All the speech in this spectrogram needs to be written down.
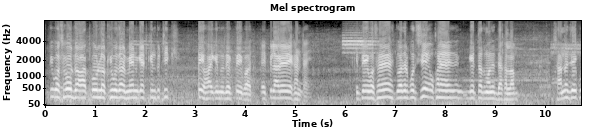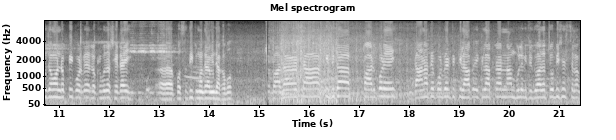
প্রতি বছর দরাকপুর লক্ষ্মী পূজার মেন গেট কিন্তু ঠিক হয় কিন্তু দেখতেই পাচ্ছ, এই পিলারের এখানটায়। কিন্তু এই বছরে দু হাজার পঁচিশে ওখানে গেটটা তোমাদের দেখালাম। সামনে যে পূজা মণ্ডপটি পড়বে লক্ষ্মী পুজো, সেটাই প্রস্তুতি তোমাদের আমি দেখাবো। বাজারটা কিছুটা পার করে ডান হাতে পড়বে একটি ক্লাব, এই ক্লাবটার নাম ভুলে গেছি দু হাজার চব্বিশে এসেছিলাম।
